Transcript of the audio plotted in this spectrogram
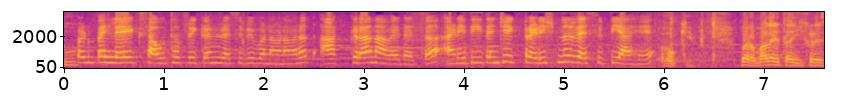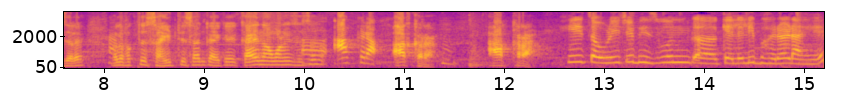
तू? पण पहिले एक साऊथ आफ्रिकन रेसिपी बनवणार आहोत. आक्रा नाव आहे त्याचं आणि ती त्यांची एक ट्रेडिशनल रेसिपी आहे. ओके. बरं मला इथं इकडे जरा मला फक्त साहित्य सांग काय काय काय नाव म्हणायचं आक्रा अकरा. अकरा. ही. चवळीची भिजवून केलेली भरड आहे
